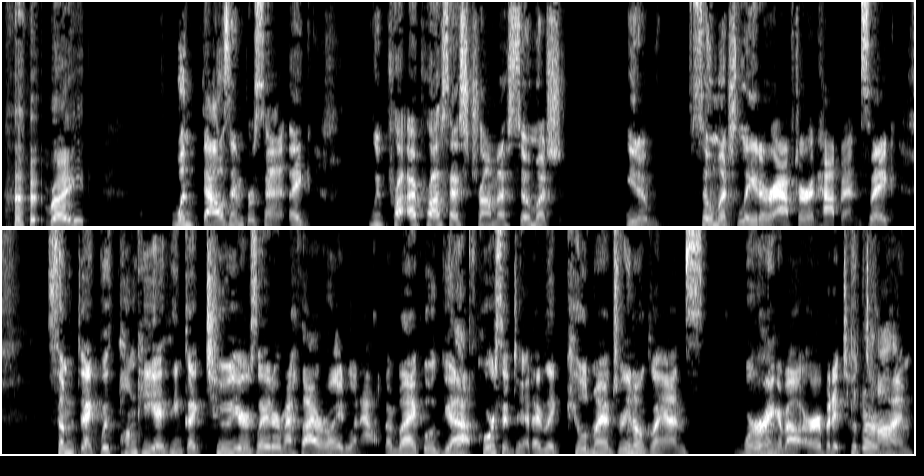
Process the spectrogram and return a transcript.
right? 1000%. Like, we pro- I process trauma so much, you know, so much later after it happens. Like, some like with Punky, I think like two years later, my thyroid went out. I'm like, well, yeah, of course it did. I like killed my adrenal glands worrying about her, but it took sure. time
